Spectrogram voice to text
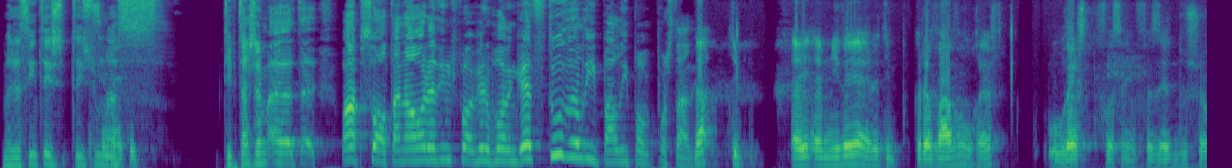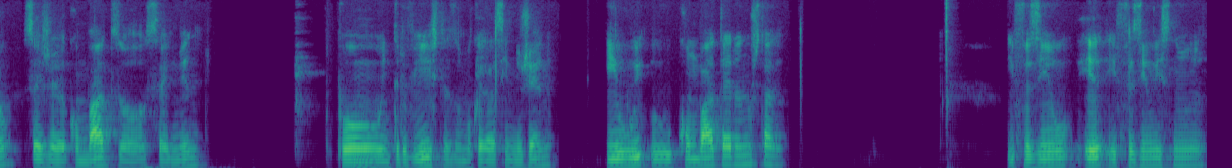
mas assim tens, tens A cena uma. é tipo- Tipo, estás a. a- tá- Ah, pessoal, está na hora de irmos para ver o Blood and Guts, tudo ali para ali para, o- para o estádio. Não, tipo, a, a minha ideia era tipo, gravavam o resto, o resto que fossem fazer do show, seja combates ou segmentos, tipo, ou entrevistas ou uma coisa assim do género, e o, o combate era no estádio. E faziam, e, e faziam isso no,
